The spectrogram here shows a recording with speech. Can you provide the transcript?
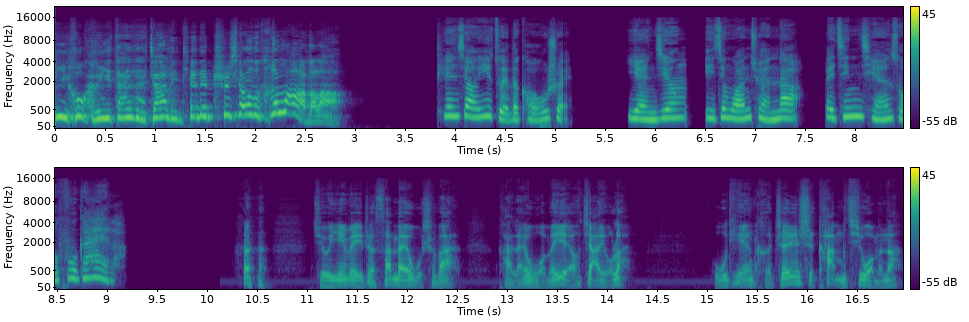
以后可以待在家里，天天吃香的喝辣的了。天笑一嘴的口水，眼睛已经完全的。被金钱所覆盖了，呵呵，就因为这三百五十万，看来我们也要加油了。吴天可真是看不起我们呢。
